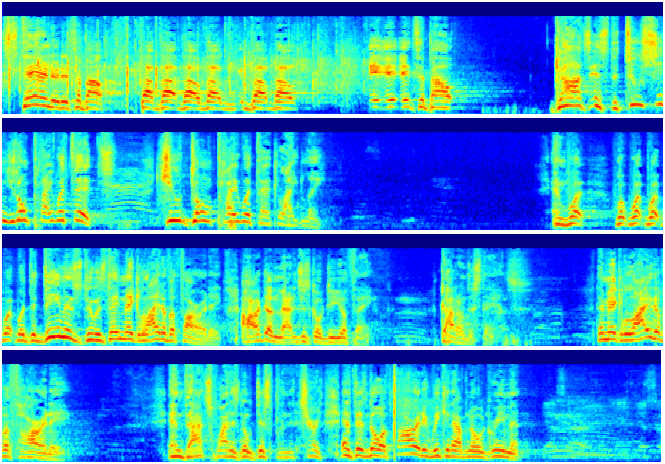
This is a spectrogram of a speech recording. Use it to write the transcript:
standard. It's about, about, about, about, about, about, about it's about God's institution. You don't play with it. You don't play with that lightly. And what, what, what, what, what the demons do is they make light of authority. Oh, it doesn't matter. Just go do your thing. God understands. They make light of authority. And that's why there's no discipline in the church. And if there's no authority, we can have no agreement. Yes, sir. Yes, sir.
